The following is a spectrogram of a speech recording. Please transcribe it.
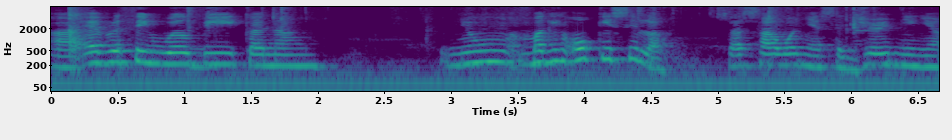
uh, everything will be kanang yung maging okay sila sa asawa niya sa journey niya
